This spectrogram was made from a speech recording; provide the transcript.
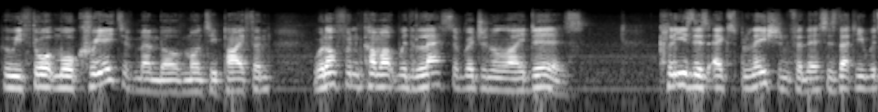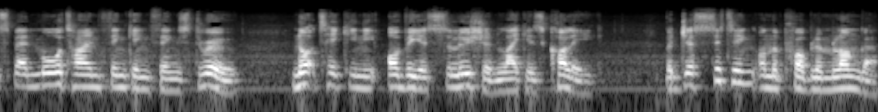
who he thought more creative member of Monty Python, would often come up with less original ideas. Cleese's explanation for this is that he would spend more time thinking things through, not taking the obvious solution like his colleague, but just sitting on the problem longer.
